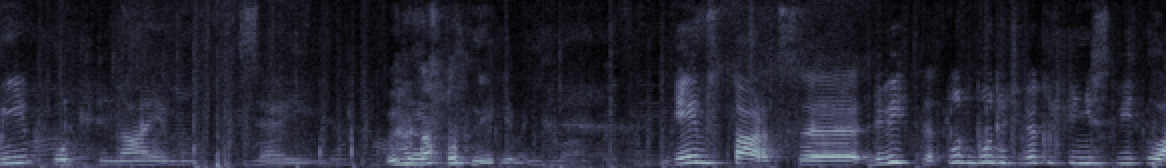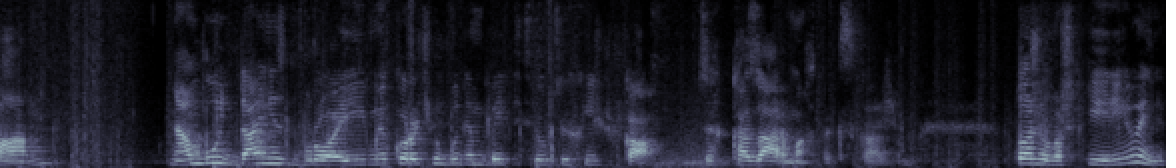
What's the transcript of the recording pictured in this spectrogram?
ми починаємо цей наступний рівень. Game Starts. Е, Дивіться, тут будуть виключені світла. Нам будуть дані зброї, і ми, коротше, будемо битися у цих ліжках, у цих казармах, так скажемо. Теж важкий рівень,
